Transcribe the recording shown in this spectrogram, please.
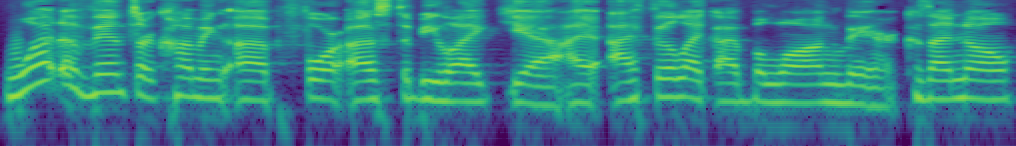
what events are coming up for us to be like yeah i, I feel like i belong there? Because i know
